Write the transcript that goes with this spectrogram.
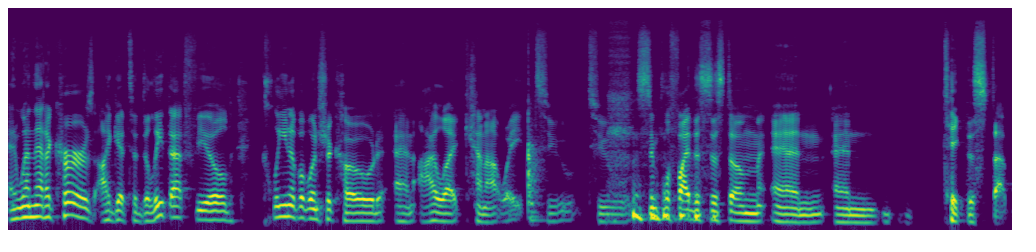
And when that occurs, I get to delete that field, clean up a bunch of code, and I like cannot wait to to simplify the system and and take this step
